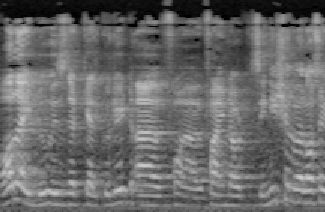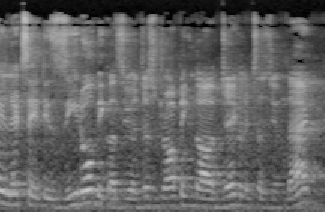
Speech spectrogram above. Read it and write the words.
All I do is that calculate, uh, find out its initial velocity, let's say it is 0 because you are just dropping the object, let's assume that.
